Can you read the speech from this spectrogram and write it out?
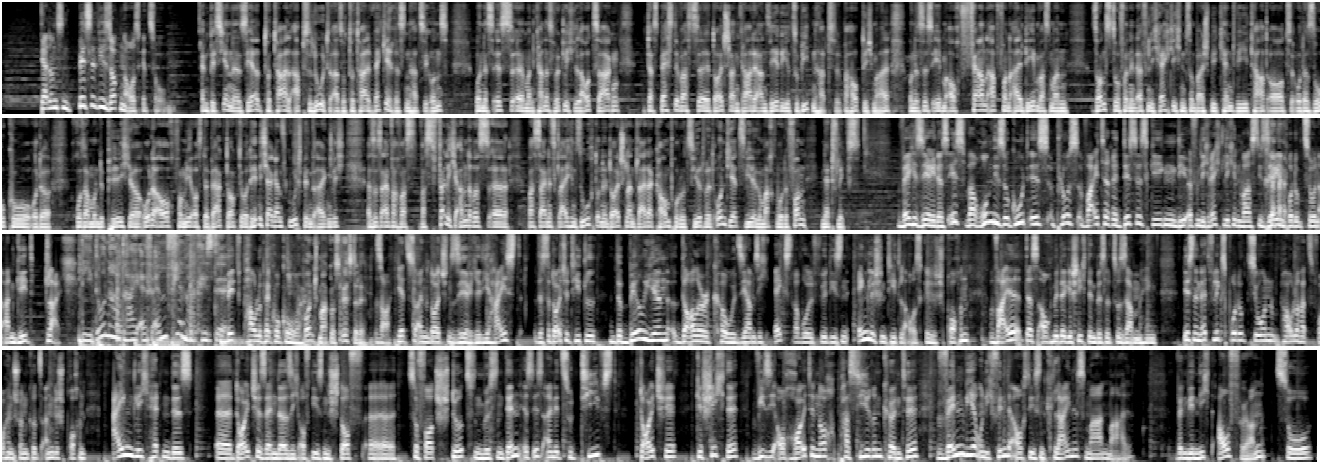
Der hat uns ein bisschen die Socken ausgezogen. Ein bisschen äh, sehr total, absolut, also total weggerissen hat sie uns. Und es ist, äh, man kann es wirklich laut sagen, das Beste, was äh, Deutschland gerade an Serie zu bieten hat, behaupte ich mal. Und es ist eben auch fernab von all dem, was man sonst so von den öffentlich-rechtlichen zum Beispiel kennt, wie Tatort oder Soko oder Rosamunde Pilcher oder auch von mir aus der Bergdoktor, den ich ja ganz gut finde eigentlich. Es ist einfach was, was völlig anderes, äh, was seinesgleichen sucht und in Deutschland leider kaum produziert wird und jetzt wieder gemacht wurde von Netflix. Welche Serie das ist, warum die so gut ist, plus weitere Disses gegen die öffentlich-rechtlichen, was die Serienproduktion angeht, gleich. Die Donau 3 FM Flimmerkiste. Mit Paolo Percoco. Und Markus Österle. So, jetzt zu einer deutschen Serie. Die heißt, das ist der deutsche Titel, The Billion Dollar Code. Sie haben sich extra wohl für diesen englischen Titel ausgesprochen, weil das auch mit der Geschichte ein bisschen zusammenhängt. Ist eine Netflix-Produktion, Paolo hat es vorhin schon kurz angesprochen. Eigentlich hätten das äh, deutsche Sender sich auf diesen Stoff äh, sofort stürzen müssen, denn es ist eine zutiefst deutsche Geschichte, wie sie auch heute noch passieren könnte, wenn wir, und ich finde auch, sie ist ein kleines Mahnmal, wenn wir nicht aufhören, so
